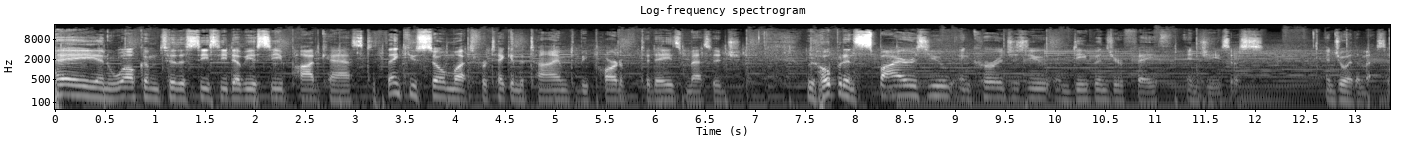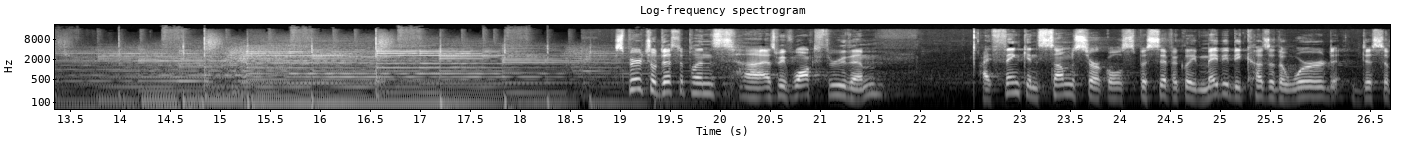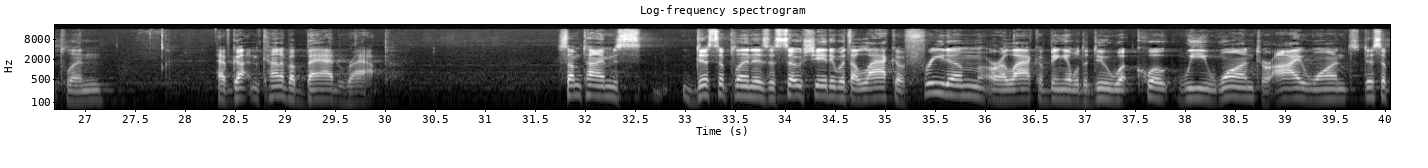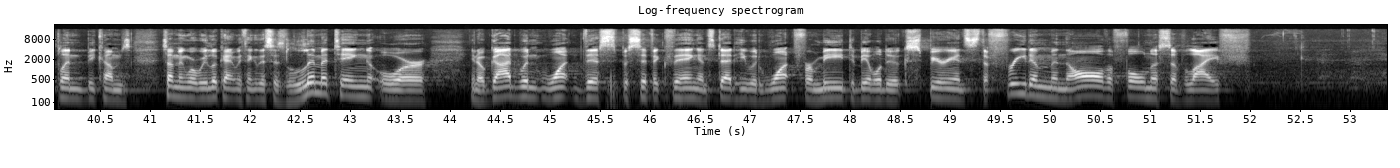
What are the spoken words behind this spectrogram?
Hey, and welcome to the CCWC podcast. Thank you so much for taking the time to be part of today's message. We hope it inspires you, encourages you, and deepens your faith in Jesus. Enjoy the message. Spiritual disciplines, uh, as we've walked through them, I think in some circles specifically, maybe because of the word discipline, have gotten kind of a bad rap. Sometimes discipline is associated with a lack of freedom or a lack of being able to do what, quote, we want or I want. Discipline becomes something where we look at it and we think this is limiting or, you know, God wouldn't want this specific thing. Instead, He would want for me to be able to experience the freedom and all the fullness of life.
